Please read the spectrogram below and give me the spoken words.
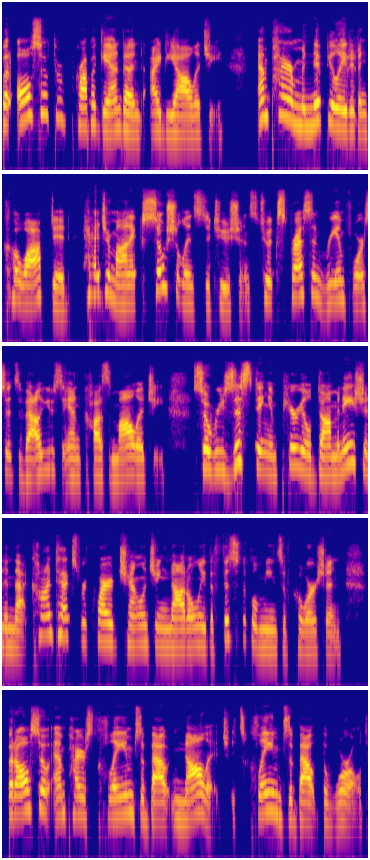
but also through propaganda and ideology empire manipulated and co-opted hegemonic social institutions to express and reinforce its values and cosmology. So resisting imperial domination in that context required challenging not only the physical means of coercion, but also empire's claims about knowledge, its claims about the world.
